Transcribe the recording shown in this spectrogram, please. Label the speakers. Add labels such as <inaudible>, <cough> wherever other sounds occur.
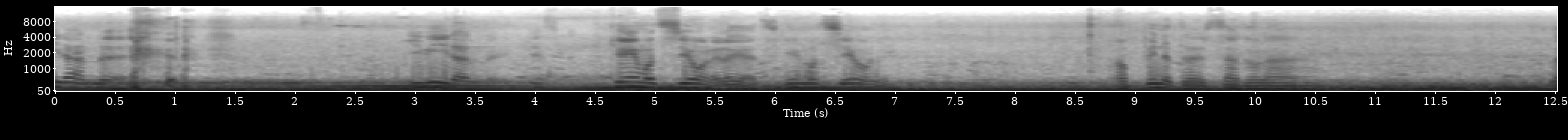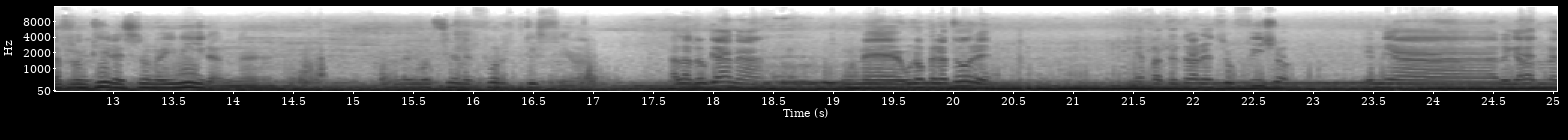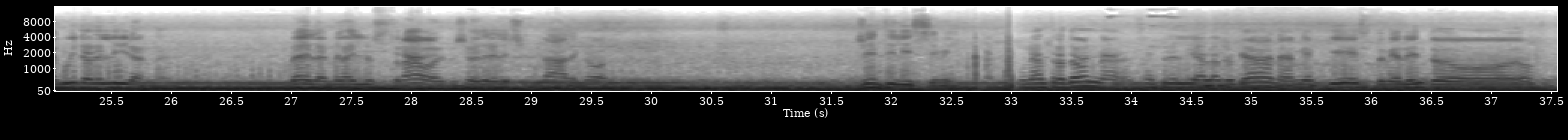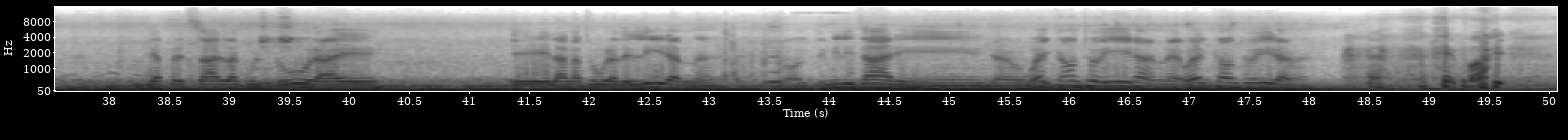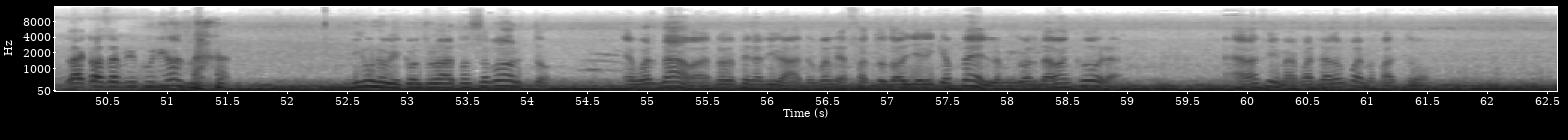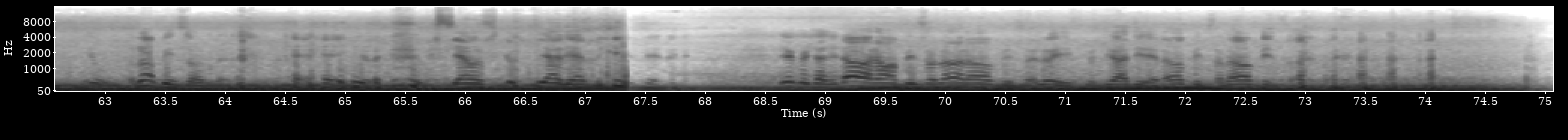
Speaker 1: Iran <laughs> in Iran che, emozione ragazzi che emozione. Ho appena attraversato la, la frontiera e sono in Iran un'emozione fortissima. Alla dogana un, un operatore mi ha fatto entrare nel suo ufficio e mi ha regalato una guida dell'Iran. Bella, me la illustrava, gentilissimi. Un'altra donna sempre lì alla dogana mi ha chiesto, mi ha detto di apprezzare la cultura e, e la natura dell'Iran. I militari dicevano welcome to Iran, welcome to Iran. <laughs> E poi la cosa più curiosa di uno che controllava il passaporto e guardava, proprio appena arrivato, poi mi ha fatto togliere il cappello, mi guardava ancora. Alla fine mi ha guardato un po' e mi ha fatto Robinson. Siamo scoppiati a ridere. Io a dire no Robinson, no Robinson. E lui continuava a dire Robinson, Robinson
